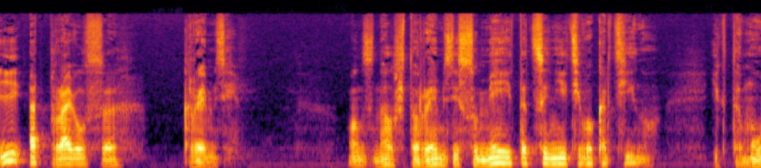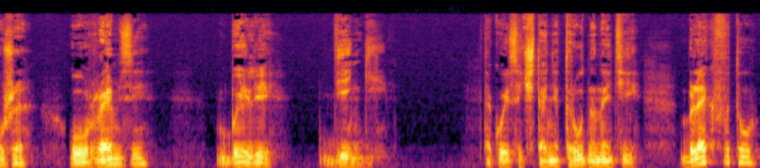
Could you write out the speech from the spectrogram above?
и отправился к Рэмзи. Он знал, что Рэмзи сумеет оценить его картину, и к тому же у Рэмзи были деньги. Такое сочетание трудно найти. Блэкфуту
